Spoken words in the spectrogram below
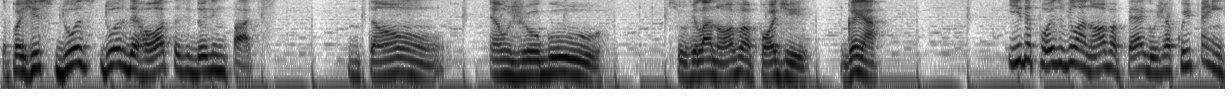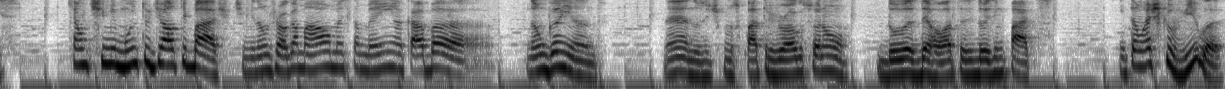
Depois disso, duas, duas derrotas e dois empates. Então, é um jogo que o Vila Nova pode ganhar. E depois o Vila Nova pega o Jacuipense, que é um time muito de alto e baixo. O time não joga mal, mas também acaba não ganhando. Né? Nos últimos quatro jogos foram duas derrotas e dois empates. Então acho que o Vila,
